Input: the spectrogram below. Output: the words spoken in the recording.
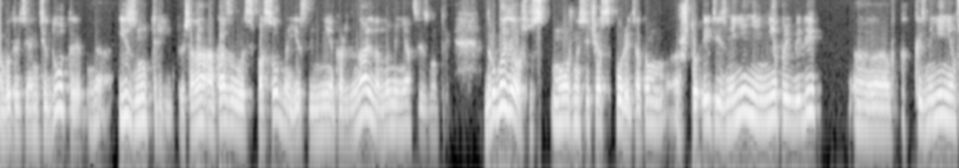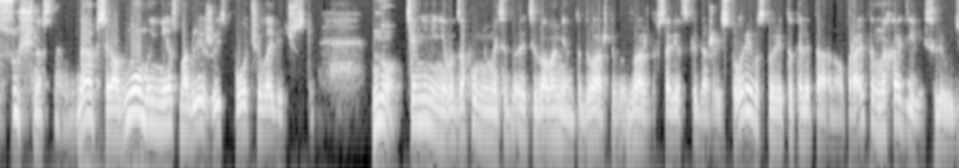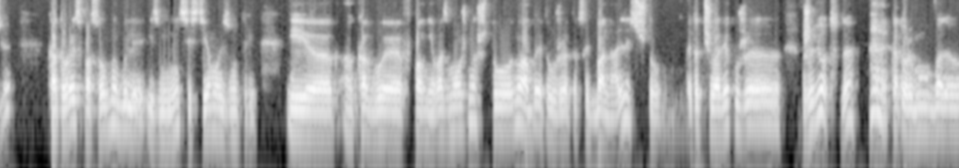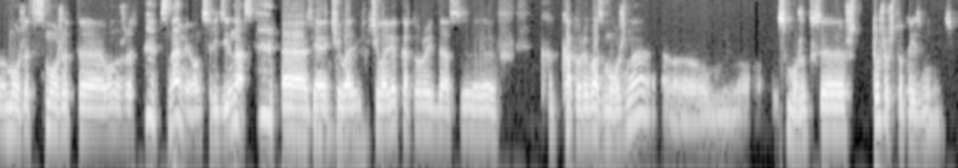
вот эти антидоты изнутри. То есть она оказывалась способна, если не кардинально, но меняться изнутри. Другое дело, что можно сейчас спорить о том, что эти изменения не привели э, к изменениям сущностным. Да? Все равно мы не смогли жить по-человечески. Но, тем не менее, вот запомним эти, эти два момента. Дважды, дважды в советской даже истории, в истории тоталитарного проекта находились люди, которые способны были изменить систему изнутри. И э, как бы вполне возможно, что, ну, об это уже, так сказать, банальность, что этот человек уже живет, да, который может, сможет, э, он уже с нами, он среди нас. Э, человек, человек который, да, который, возможно, сможет тоже что-то изменить.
